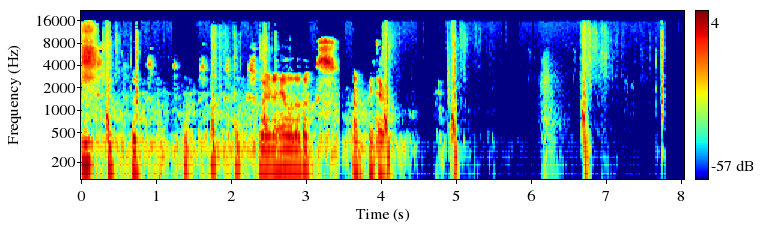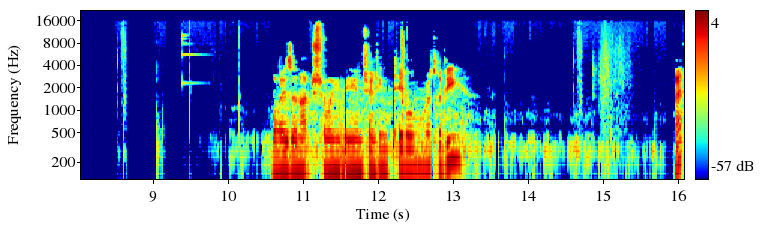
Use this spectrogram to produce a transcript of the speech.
Books, books, books, books, books, books, books. Where the hell are the books? Oh, right there. Why is it not showing the enchanting table recipe? What?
